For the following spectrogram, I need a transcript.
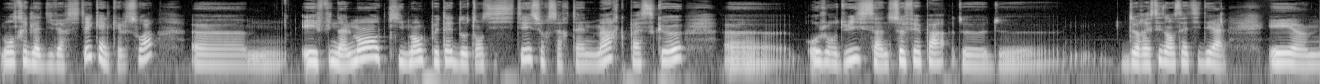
montrer de la diversité, quelle qu'elle soit. et finalement, qui manque peut-être d'authenticité sur certaines marques parce que aujourd'hui, ça ne se fait pas de, de de rester dans cet idéal. Et euh,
